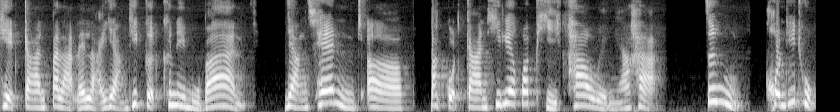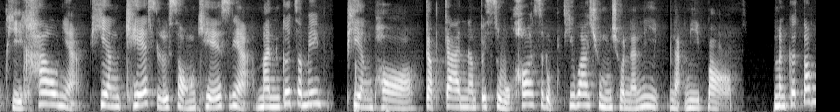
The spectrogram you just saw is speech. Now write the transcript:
เหตุการณ์ประหลาดหลาย ๆ อย่างที่เกิดขึ้นในหมู่บ้าน อย่างเช่นเอ่อปรากฏการณ์ที่เรียกว่าผีเข้าอย่างเงี้ยค่ะ ซึ่ง คนที่ถูกผีเข้าเนี่ยเพียงเคสหรือสองเคสเนี่ยมันก็จะไม่เพียงพอกับการนำไปสู่ข้อสรุปที่ว่าชุมชนนั้นมีน่ะมีปอบ มันก็ต้อง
